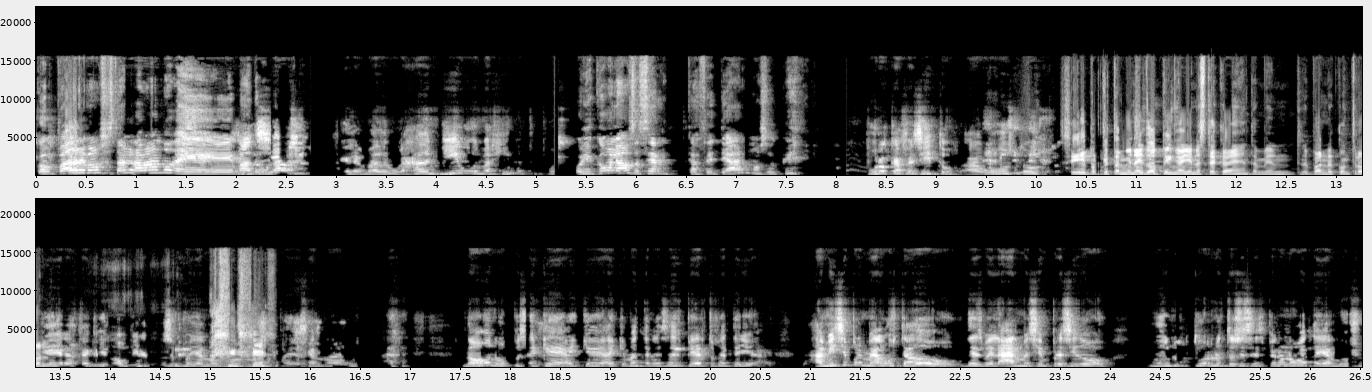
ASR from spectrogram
compadre, vamos a estar grabando de madrugada. En la madrugada en vivo, imagínate, pues. Oye, ¿cómo le vamos a hacer? ¿Cafetearnos o qué? Puro cafecito, a gusto. Sí, porque también hay doping ahí en Azteca, ¿eh? También van el control. Era hasta que doping, entonces pues ya no, no- no se puede hacer nada, güey. No, no, pues hay que, hay que, hay que mantenerse despierto, fíjate. yo- A mí siempre me ha gustado desvelarme, siempre he sido muy nocturno, entonces espero no batallar mucho.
